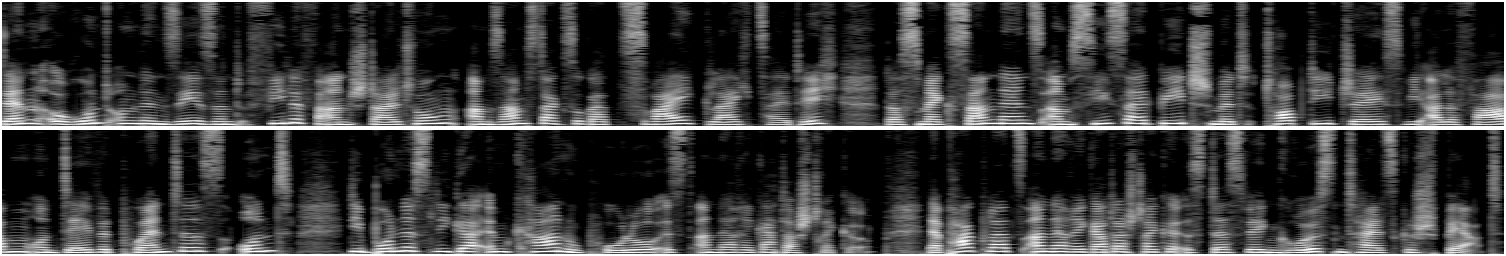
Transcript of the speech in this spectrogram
denn rund um den See sind viele Veranstaltungen, am Samstag sogar zwei gleichzeitig. Das Smack Sundance am Seaside Beach mit Top-DJs wie Alle Farben und David Puentes und die Bundesliga im Kanu-Polo ist an der Regattastrecke. Der Parkplatz an der Regattastrecke ist deswegen größtenteils gesperrt.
